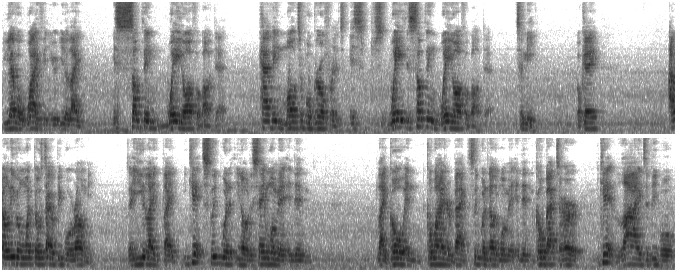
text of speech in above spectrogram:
You have a wife and you're, you're like, it's something way off about that. Having multiple girlfriends is way it's something way off about that to me. Okay? I don't even want those type of people around me. That you like like you can't sleep with you know the same woman and then like go and go behind her back, sleep with another woman and then go back to her. You can't lie to people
